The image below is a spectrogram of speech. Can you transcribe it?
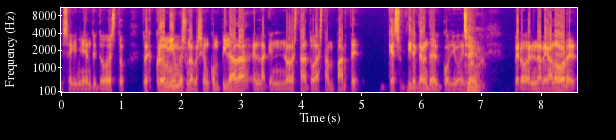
seguimiento y todo esto. Entonces, Chromium es una versión compilada en la que no está toda esta parte, que es directamente del código de Chrome. Pero el navegador,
